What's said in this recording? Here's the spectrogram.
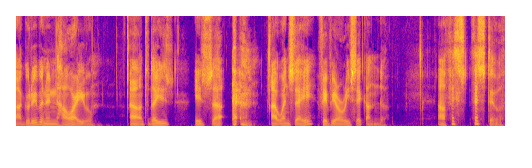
Uh, good evening. How are you? Uh, today is uh, uh, Wednesday, February 2nd. Uh, fes- festive.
